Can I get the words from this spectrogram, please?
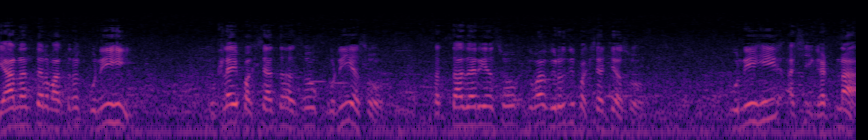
यानंतर मात्र कुणीही कुठल्याही पक्षाचं असो कुणीही असो सत्ताधारी असो किंवा विरोधी पक्षाचे असो कुणीही अशी घटना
